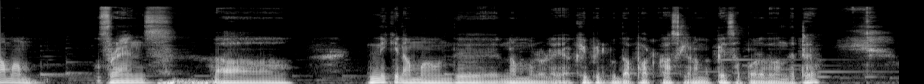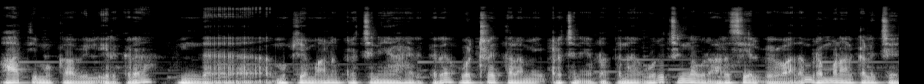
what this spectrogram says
ஆமாம் ஃப்ரெண்ட்ஸ் இன்றைக்கி நம்ம வந்து நம்மளுடைய கியூபிட் புத்தா பாட்காஸ்ட்டில் நம்ம பேச போகிறது வந்துட்டு அதிமுகவில் இருக்கிற இந்த முக்கியமான பிரச்சனையாக இருக்கிற ஒற்றை தலைமை பிரச்சனையை பற்றின ஒரு சின்ன ஒரு அரசியல் விவாதம். ரொம்ப நாள் கழித்து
